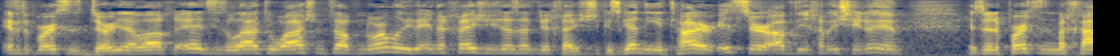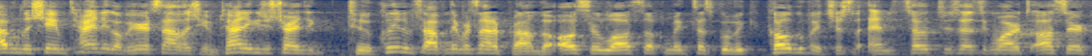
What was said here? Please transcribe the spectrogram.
if the person is dirty, the halacha is he's allowed to wash himself normally. But in a chesh, he doesn't have to be chesh because again, the entire isser of the chamishinuyim is when a person is mechav l'shem tainig. Over here, it's not l'shem tainig. He's just trying to, to clean himself, and therefore it's not a problem. The aser lasach miktas guvik kol guvik. Just and so too says the gemara. It's aser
